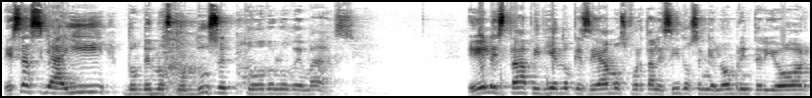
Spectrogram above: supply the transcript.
Es hacia ahí donde nos conduce todo lo demás. Él está pidiendo que seamos fortalecidos en el hombre interior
